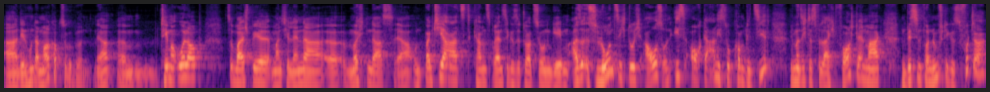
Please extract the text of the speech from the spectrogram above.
äh, den Hund an Maulkorb zu gewöhnen. Ja? Ähm, Thema Urlaub zum Beispiel. Manche Länder äh, möchten das. Ja? Und beim Tierarzt kann es brenzlige Situationen geben. Also es lohnt sich durchaus und ist auch gar nicht so kompliziert, wie man sich das vielleicht vorstellen mag. Ein bisschen vernünftiges Futter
